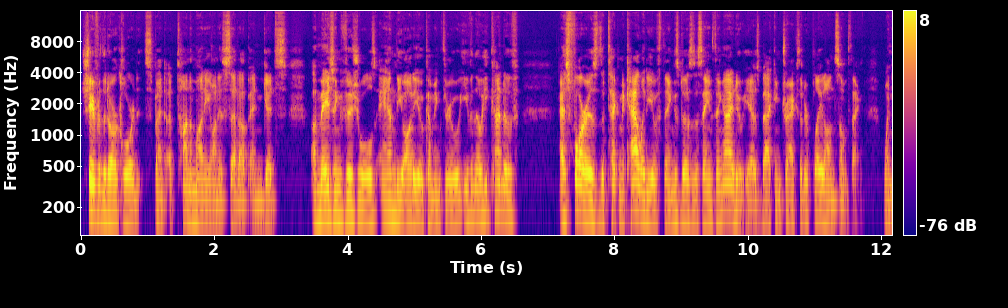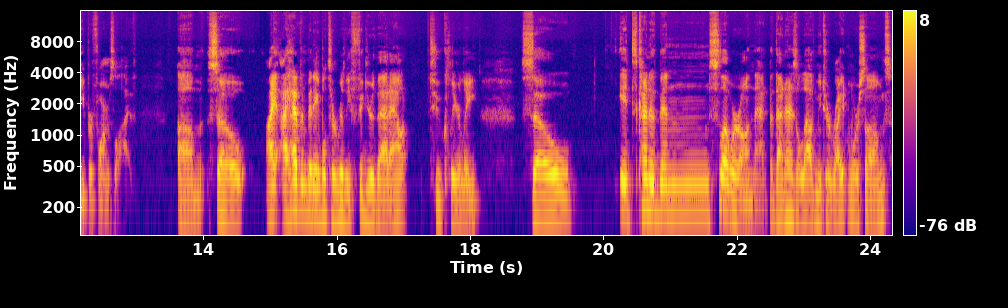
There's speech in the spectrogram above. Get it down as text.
Shaffer the Dark Lord spent a ton of money on his setup and gets amazing visuals and the audio coming through, even though he kind of as far as the technicality of things, does the same thing I do. He has backing tracks that are played on something when he performs live. Um, so I, I haven't been able to really figure that out too clearly. So it's kind of been slower on that, but that has allowed me to write more songs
